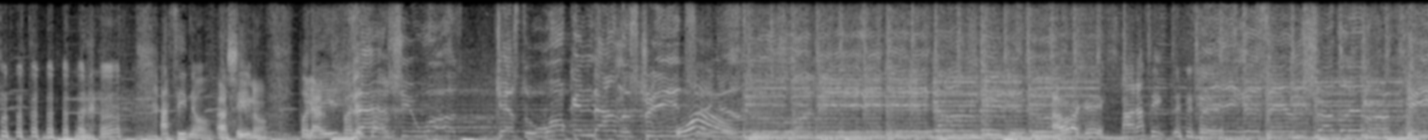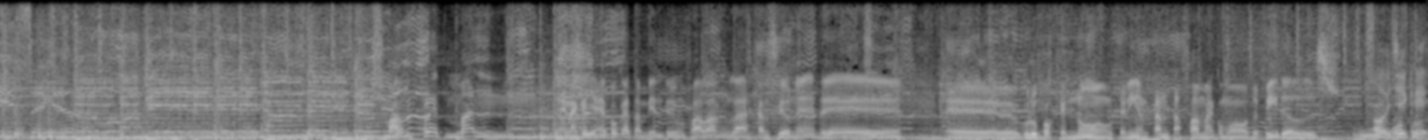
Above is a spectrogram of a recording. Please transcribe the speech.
así no. Así no. Por ahí, por eso. There she was, just a walking down the street Wow. ¿Ahora qué? Ahora sí. Manfred Mann. En aquella época también triunfaban las canciones de eh, grupos que no tenían tanta fama como The Beatles. Oye, qué,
